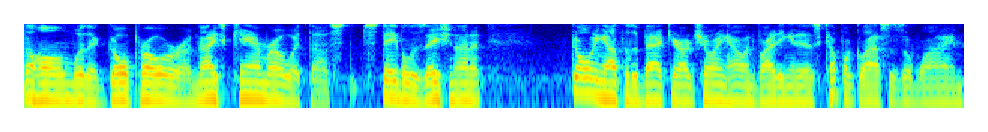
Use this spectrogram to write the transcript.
the home with a GoPro or a nice camera with a stabilization on it going out to the backyard, showing how inviting it is, couple glasses of wine,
